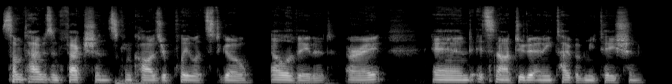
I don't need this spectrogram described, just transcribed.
Sometimes infections can cause your platelets to go elevated. All right, and it's not due to any type of mutation.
